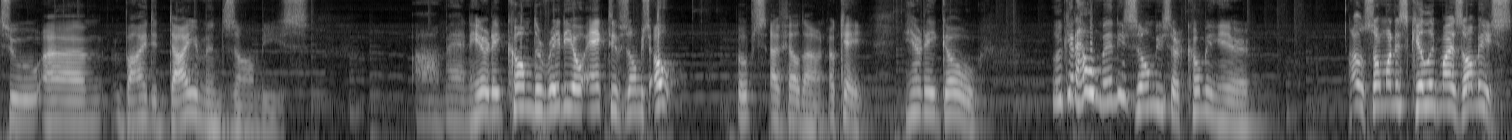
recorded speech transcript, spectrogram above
to um, buy the diamond zombies. Oh, man. Here they come, the radioactive zombies. Oh! Oops, I fell down. Okay, here they go. Look at how many zombies are coming here. Oh, someone is killing my zombies.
